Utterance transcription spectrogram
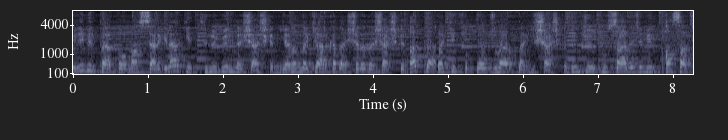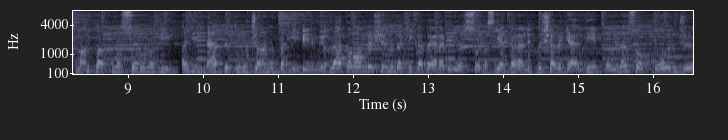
öyle bir performans sergiler ki tribün de şaşkın. Yanındaki arkadaşları da şaşkın. Hatta rakip futbolcular dahi şaşkın. Çünkü bu sadece bir pas atma, şut atma sorunu değil. Ali nerede duracağını dahi bilmiyor. Zaten 15-20 dakika dayanabiliyorsunuz. Yeter Ali. Dışarı gel deyip oyuna soktuğu oyuncuyu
